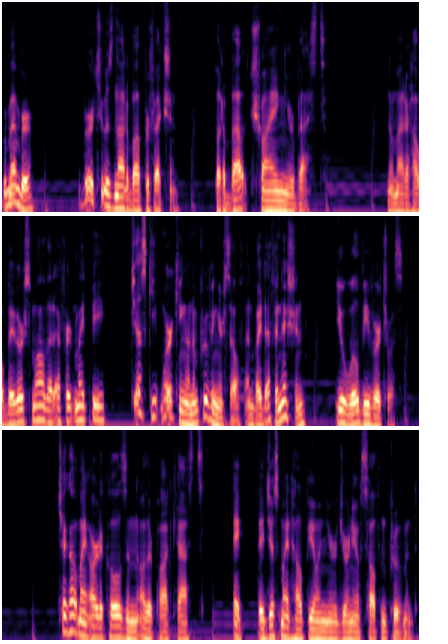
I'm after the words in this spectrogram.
Remember, virtue is not about perfection, but about trying your best. No matter how big or small that effort might be, just keep working on improving yourself, and by definition, you will be virtuous. Check out my articles and other podcasts. Hey, they just might help you on your journey of self-improvement.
